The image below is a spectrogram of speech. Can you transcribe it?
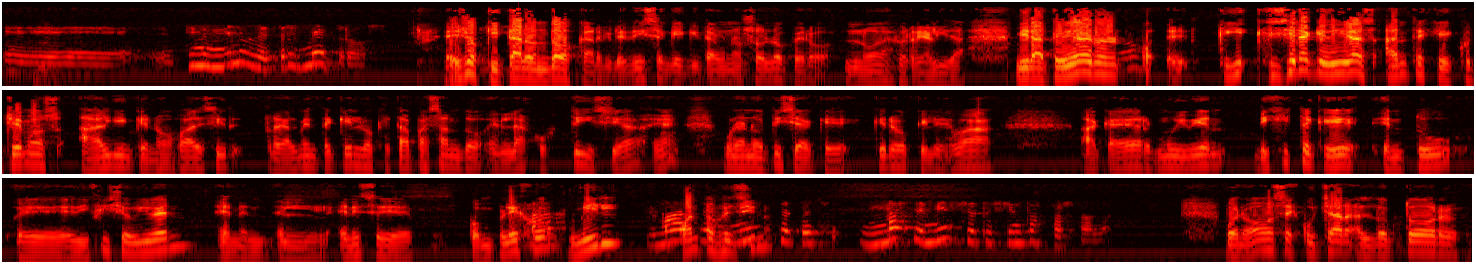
eh, tienen menos de tres metros. Ellos quitaron dos carriles, dicen que quitaron uno solo, pero no es realidad. Mira, te voy a dar un- eh, qui- quisiera que digas, antes que escuchemos a alguien que nos va a decir realmente qué es lo que está pasando en la justicia, ¿eh? una noticia que creo que les va a caer muy bien. Dijiste que en tu eh, edificio viven, en, en- en- en ese complejo, Más- mil, Más ¿cuántos vecinos? 1.700 Más de 1.700 personas. Bueno, vamos a escuchar al doctor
